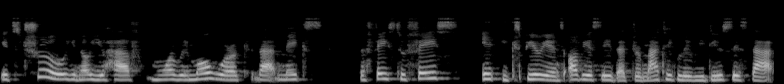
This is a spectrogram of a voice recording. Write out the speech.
it's true, you know, you have more remote work that makes the face to face experience, obviously that dramatically reduces that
